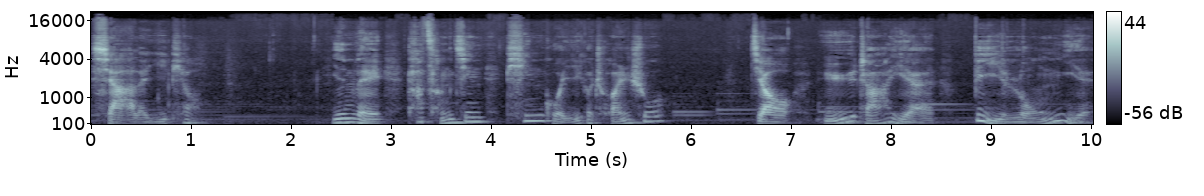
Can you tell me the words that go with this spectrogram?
吓了一跳，因为他曾经听过一个传说，叫“鱼眨眼闭龙也”，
